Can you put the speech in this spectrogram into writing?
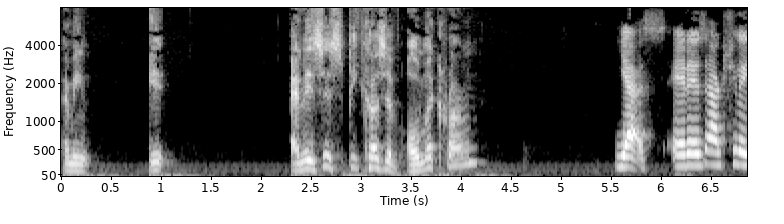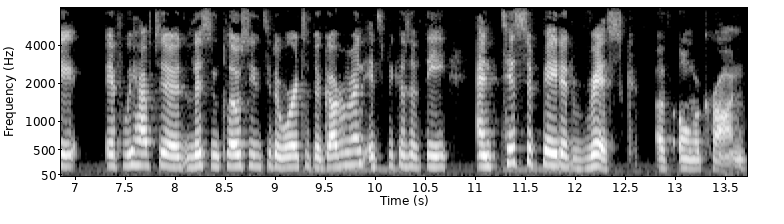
I mean, it. And is this because of Omicron? Yes, it is actually if we have to listen closely to the words of the government, it's because of the anticipated risk of Omicron.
